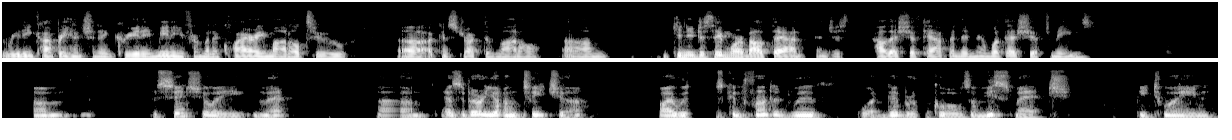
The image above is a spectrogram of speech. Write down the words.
reading comprehension and creating meaning from an acquiring model to uh, a constructive model um, can you just say more about that and just how that shift happened and, and what that shift means? Um, essentially, Matt, um, as a very young teacher, I was confronted with what Deborah calls a mismatch between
